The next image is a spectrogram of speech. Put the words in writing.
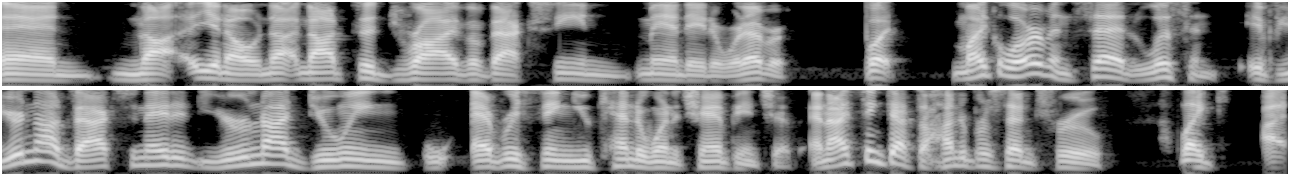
and not you know not not to drive a vaccine mandate or whatever. But Michael Irvin said, "Listen, if you're not vaccinated, you're not doing everything you can to win a championship." And I think that's 100% true. Like I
